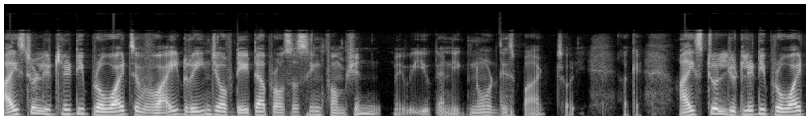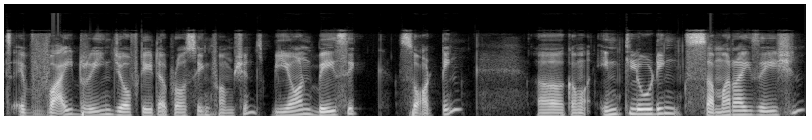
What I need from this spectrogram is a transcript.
ICETOOL utility provides a wide range of data processing function. Maybe you can ignore this part sorry. Okay. ICETOOL utility provides a wide range of data processing functions beyond basic sorting uh, including summarization,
